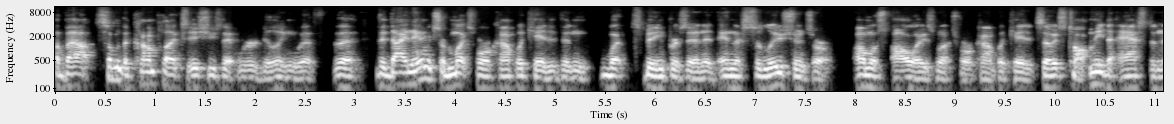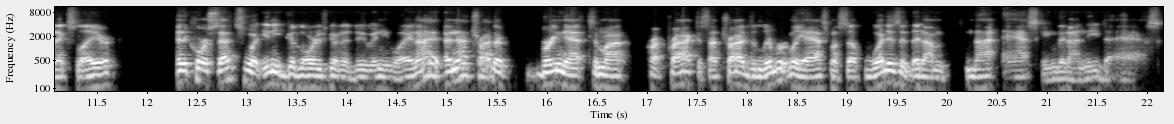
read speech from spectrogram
about some of the complex issues that we're dealing with. The the dynamics are much more complicated than what's being presented, and the solutions are almost always much more complicated. So it's taught me to ask the next layer. And of course, that's what any good lawyer is going to do anyway. And I and I try to bring that to my practice. I try to deliberately ask myself, what is it that I'm not asking that I need to ask?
